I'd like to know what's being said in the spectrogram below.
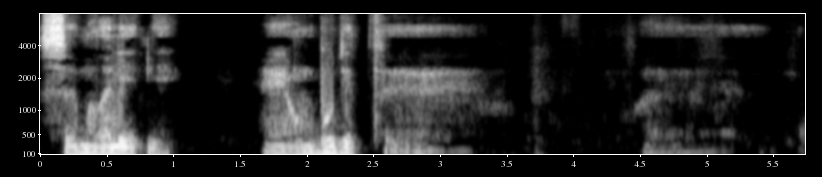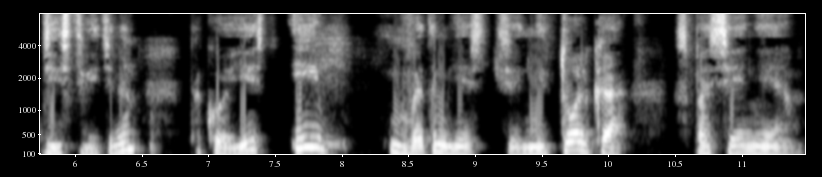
с малолетней, э, он будет э, э, действителен, такое есть. И в этом есть не только спасение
